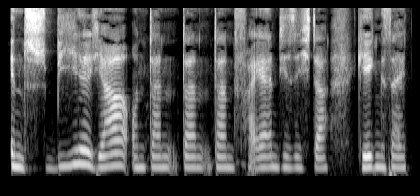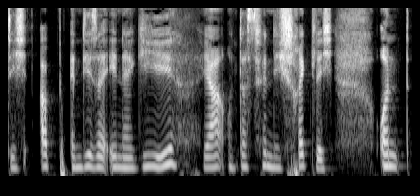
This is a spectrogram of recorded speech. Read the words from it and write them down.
ins Spiel, ja, und dann dann dann feiern die sich da gegenseitig ab in dieser Energie, ja, und das finde ich schrecklich. Und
